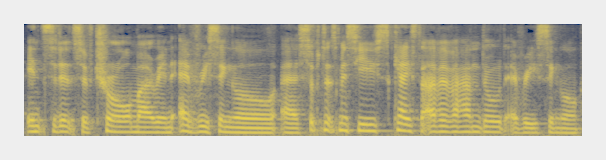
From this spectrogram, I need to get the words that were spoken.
Incidents of trauma in every single uh, substance misuse case that I've ever handled, every single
